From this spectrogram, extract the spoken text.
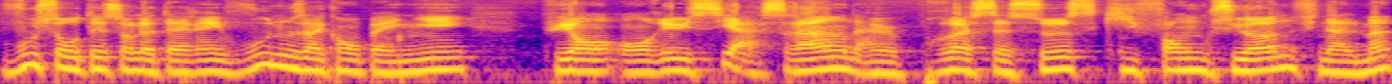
Vous sautez sur le terrain, vous nous accompagnez, puis on, réussit à se rendre à un processus qui fonctionne finalement.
